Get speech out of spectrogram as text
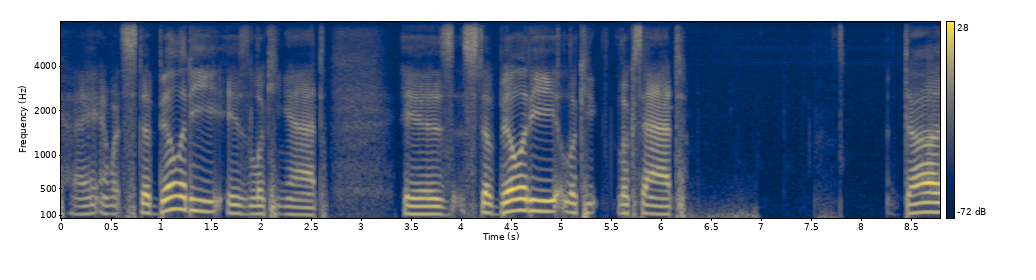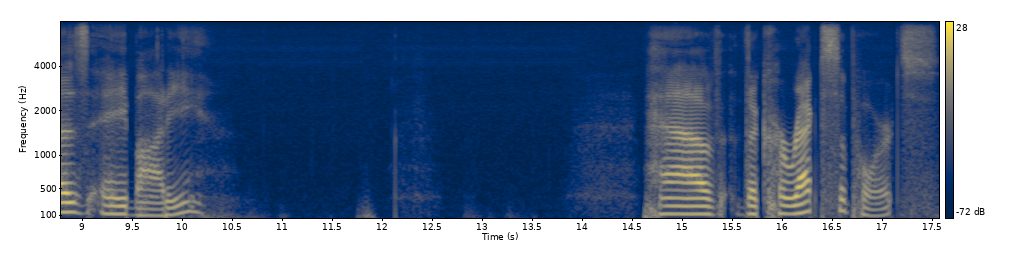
Okay, and what stability is looking at is stability looking looks at does a body have the correct supports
